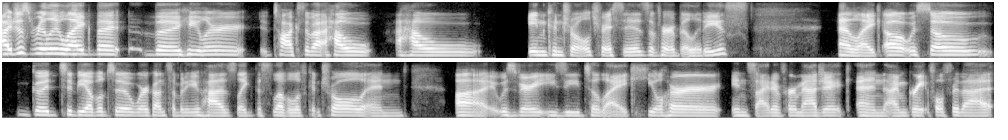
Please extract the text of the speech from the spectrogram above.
I just really like that the healer talks about how how in control Tris is of her abilities. And like, oh, it was so good to be able to work on somebody who has like this level of control. And uh, it was very easy to like heal her inside of her magic. And i'm grateful for that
